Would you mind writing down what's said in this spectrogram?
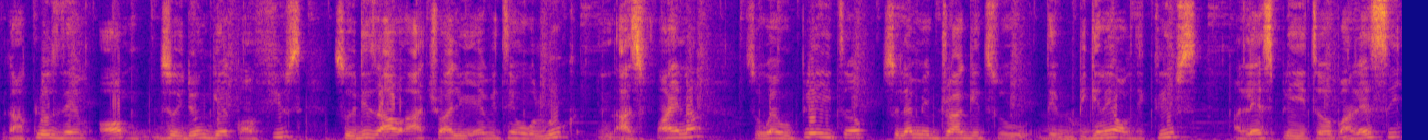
You can close them up so you don't get confused. So this is how actually everything will look as final so when we play it up so let me drag it to the beginning of the clips and let's play it up and let's see.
